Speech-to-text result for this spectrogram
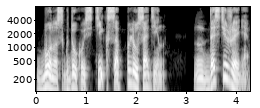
Бонус к духу Стикса плюс 1. Достижение.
